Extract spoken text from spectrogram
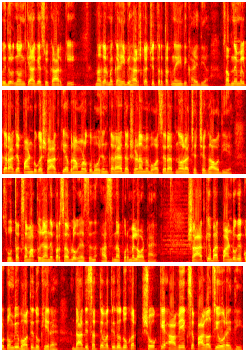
विदुर ने उनके आगे स्वीकार की नगर में कहीं भी हर्ष का चित्र तक नहीं दिखाई दिया। सबने मिलकर राजा पांडु का श्राद्ध किया, ब्राह्मणों को भोजन कराया, दक्षिणा में बहुत से रत्न और अच्छे अच्छे गाँव दिए। सूतक समाप्त हो जाने पर सब लोग हस्तिनापुर में लौट आए। श्राद्ध के बाद पांडु के कुटुंबी बहुत ही दुखी रहे। दादी सत्यवती तो दुख और शोक के आवेग से पागल सी हो रही थी।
